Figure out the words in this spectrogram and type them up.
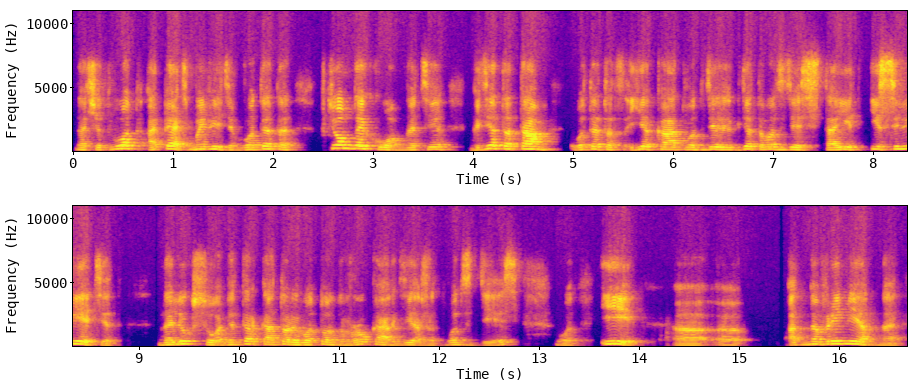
Значит, вот опять мы видим вот это в темной комнате, где-то там вот этот ECAT вот где- где-то вот здесь стоит и светит на люксометр, который вот он в руках держит вот здесь. Вот. И э, э, одновременно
